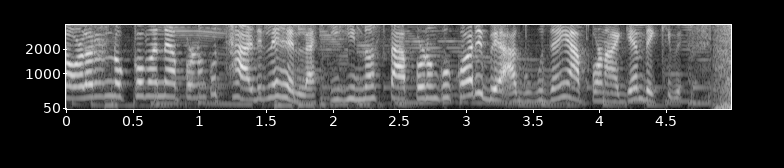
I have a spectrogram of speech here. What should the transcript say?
ଦଳର ଲୋକମାନେ ଆପଣଙ୍କୁ ଛାଡ଼ିଲେ ହେଲା କି ହୀନସ୍ଥା ଆପଣଙ୍କୁ କରିବେ ଆଗକୁ ଯାଇ ଆପଣ ଆଜ୍ଞା ଦେଖିବେ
